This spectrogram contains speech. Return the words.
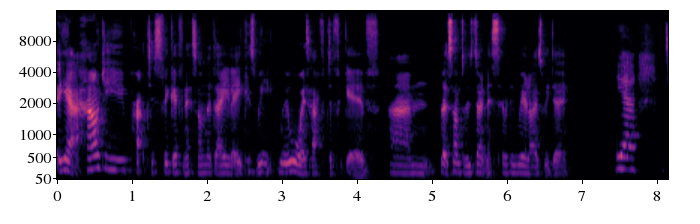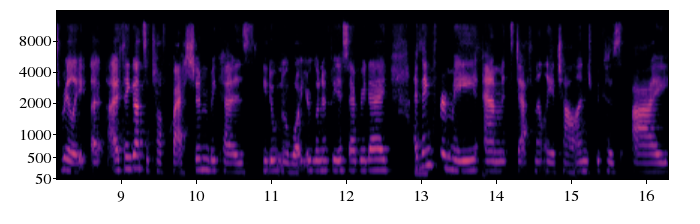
yeah how do you practice forgiveness on the daily? Because we we always have to forgive um but sometimes don't necessarily realize we do. Yeah it's really i think that's a tough question because you don't know what you're going to face every day. I mm. think for me um it's definitely a challenge because i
